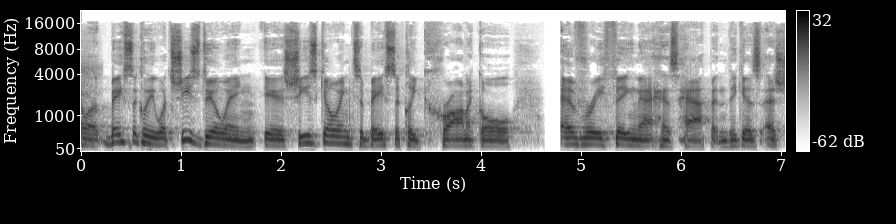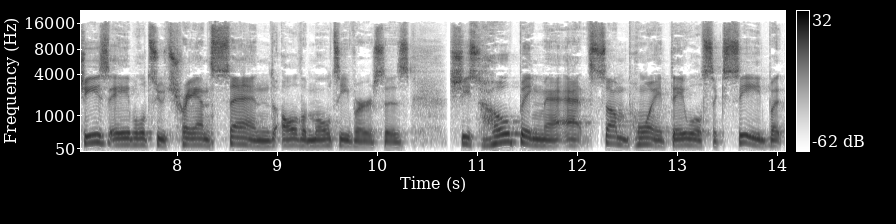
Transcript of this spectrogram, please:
Lila. basically, what she's doing is she's going to basically chronicle everything that has happened because as she's able to transcend all the multiverses, she's hoping that at some point they will succeed, but.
